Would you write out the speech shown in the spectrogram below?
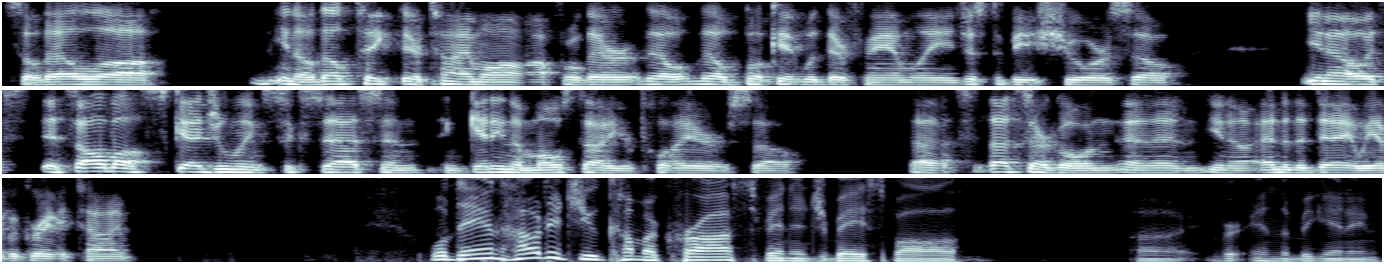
So they'll, uh, you know, they'll take their time off or they're, they'll, they'll book it with their family just to be sure. So, you know, it's, it's all about scheduling success and, and getting the most out of your players. So that's, that's our goal. And, and then, you know, end of the day, we have a great time. Well, Dan, how did you come across vintage baseball uh, in the beginning?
